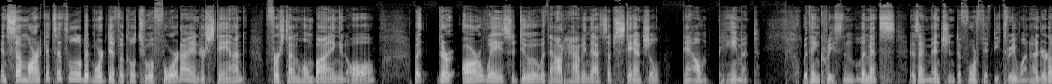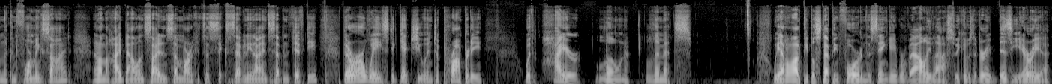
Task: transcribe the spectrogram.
In some markets, it's a little bit more difficult to afford. I understand first time home buying and all, but there are ways to do it without having that substantial down payment with increase in limits, as I mentioned, to 453 100 on the conforming side, and on the high balance side in some markets, a 679 750. There are ways to get you into property with higher loan limits. We had a lot of people stepping forward in the San Gabriel Valley last week. It was a very busy area,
